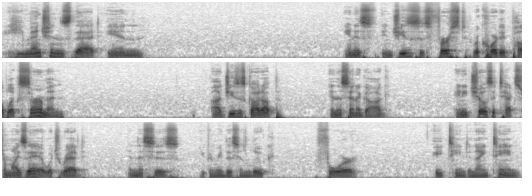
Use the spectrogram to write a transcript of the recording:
He mentions that in in his in Jesus' first recorded public sermon, uh, Jesus got up in the synagogue and he chose a text from Isaiah, which read, and this is you can read this in Luke 4 18 to 19.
